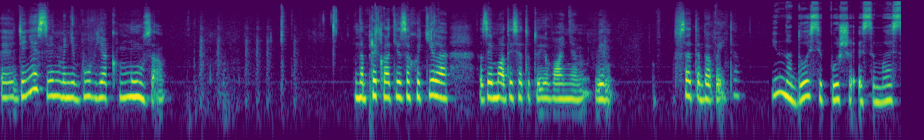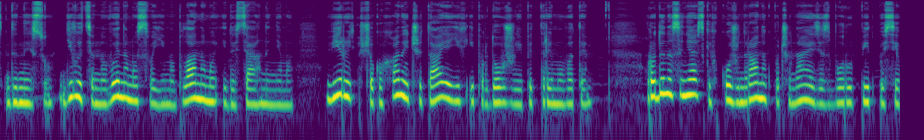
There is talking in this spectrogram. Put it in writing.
Е, Денис він мені був як муза. Наприклад, я захотіла займатися татуюванням, він все тебе вийде. Інна досі пише смс Денису, ділиться новинами, своїми планами і досягненнями. Вірить, що коханий читає їх і продовжує підтримувати. Родина Синявських кожен ранок починає зі збору підписів.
